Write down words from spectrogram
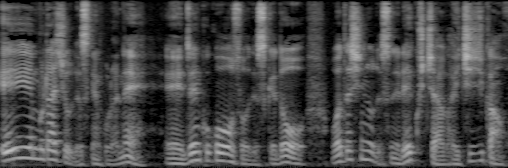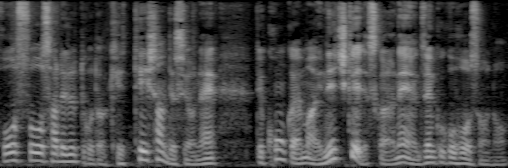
AM ラジオですねこれね、えー、全国放送ですけど私のですねレクチャーが1時間放送されるってことが決定したんですよね。で今回まあ NHK ですからね全国放送の。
